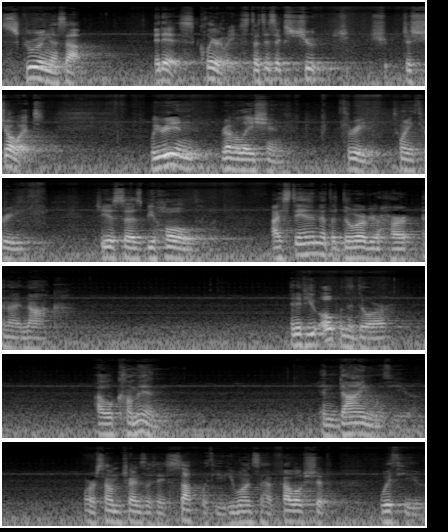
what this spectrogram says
screwing us up. It is, clearly. Statistics just show it. We read in Revelation 3 23, Jesus says, Behold, I stand at the door of your heart and I knock. And if you open the door, I will come in and dine with you. Or some translations say, sup with you. He wants to have fellowship with you.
